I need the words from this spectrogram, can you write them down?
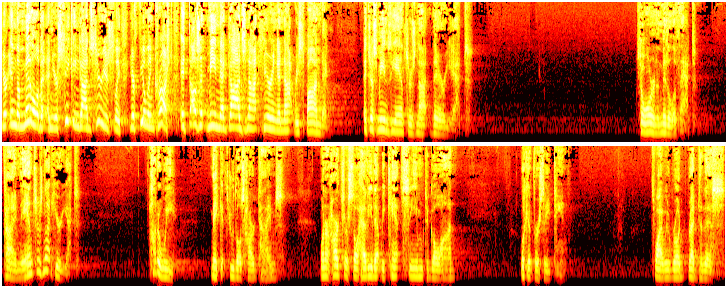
You're in the middle of it and you're seeking God seriously. You're feeling crushed. It doesn't mean that God's not hearing and not responding. It just means the answer's not there yet. So we're in the middle of that time. The answer's not here yet. How do we make it through those hard times, when our hearts are so heavy that we can't seem to go on. Look at verse 18. That's why we read to this.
